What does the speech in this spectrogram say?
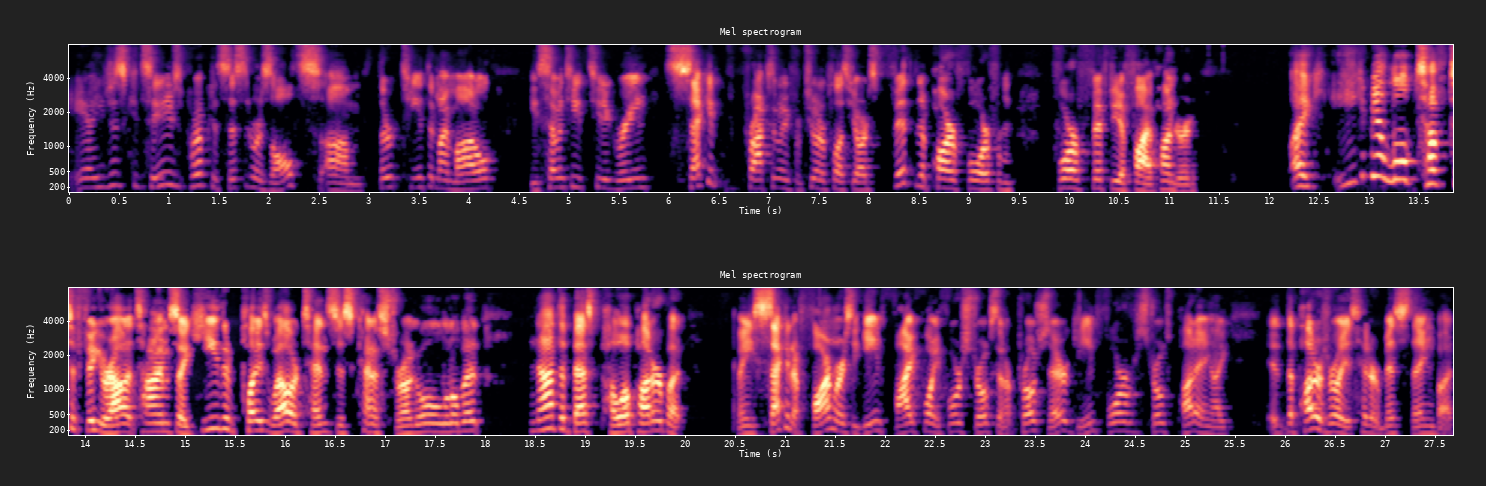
Yeah, he just continues to put up consistent results. Um, 13th in my model. He's 17th tee to green, second approximately from 200 plus yards, fifth in a par four from 450 to 500. Like he can be a little tough to figure out at times. Like he either plays well or tends to just kind of struggle a little bit not the best POA putter, but I mean, he's second at Farmers. He gained 5.4 strokes on approach there, gained four strokes putting. Like, it, the putter's really his hit or miss thing, but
